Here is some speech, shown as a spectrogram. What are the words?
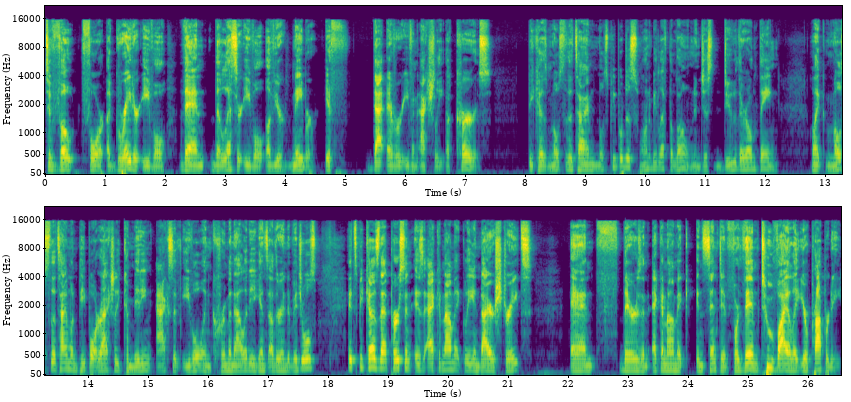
to vote for a greater evil than the lesser evil of your neighbor, if that ever even actually occurs. Because most of the time, most people just want to be left alone and just do their own thing. Like most of the time, when people are actually committing acts of evil and criminality against other individuals, it's because that person is economically in dire straits and there's an economic incentive for them to violate your property.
